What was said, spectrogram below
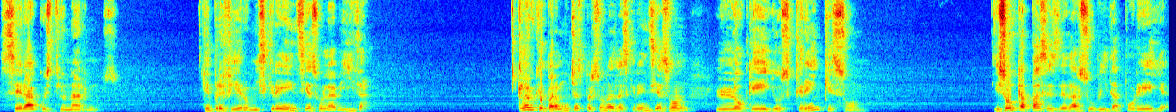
será cuestionarnos. ¿Qué prefiero, mis creencias o la vida? Claro que para muchas personas las creencias son lo que ellos creen que son. Y son capaces de dar su vida por ella.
